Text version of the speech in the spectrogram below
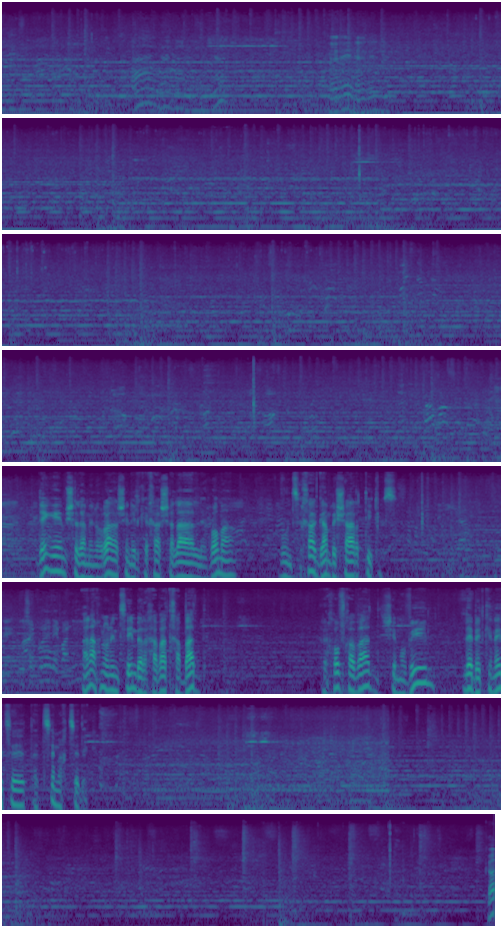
דגם של המנורה שנלקחה שלל לרומא והונצחה גם בשער טיטוס. אנחנו נמצאים ברחבת חב"ד, רחוב חב"ד שמוביל לבית כנסת הצמח צדק.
